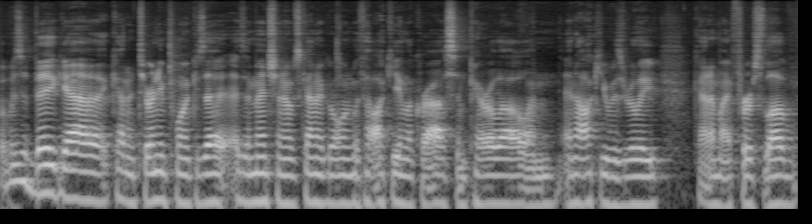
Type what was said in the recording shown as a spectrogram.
that was a big uh, kind of turning point because, as I mentioned, I was kind of going with hockey and lacrosse in parallel, and, and hockey was really kind of my first love.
